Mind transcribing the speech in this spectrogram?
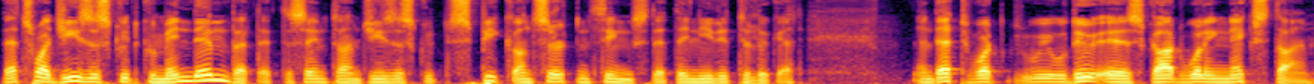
That's why Jesus could commend them, but at the same time, Jesus could speak on certain things that they needed to look at. And that what we will do is, God willing, next time,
